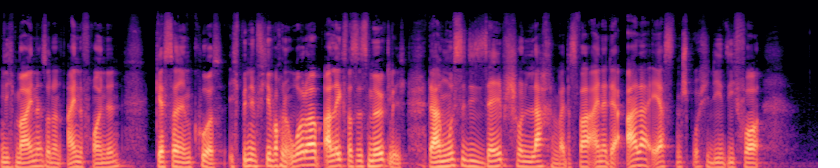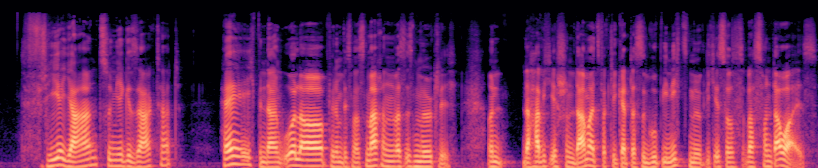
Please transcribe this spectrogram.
nicht meine, sondern eine Freundin, gestern im Kurs. Ich bin in vier Wochen Urlaub, Alex, was ist möglich? Da musste sie selbst schon lachen, weil das war einer der allerersten Sprüche, die sie vor vier Jahren zu mir gesagt hat. Hey, ich bin da im Urlaub, will ein bisschen was machen, was ist möglich? Und da habe ich ihr schon damals verklickert, dass so gut wie nichts möglich ist, was, was von Dauer ist.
